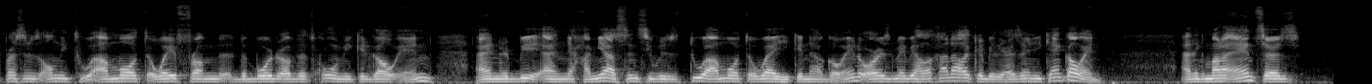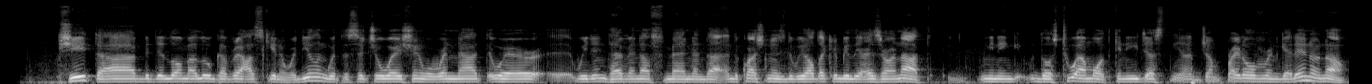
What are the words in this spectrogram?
person is only two amot away from the border of the home, he could go in, and Rabbi, and Nehemiah, since he was two amot away, he can now go in, or is maybe halacha not like Eliezer and he can't go in? And the Gemara answers, Pshita b'dilo malu gavre. We're dealing with the situation where we're not, where uh, we didn't have enough men, and, that, and the question is, do we hold like Rabbi Eliezer or not? Meaning, those two amot, can he just you know, jump right over and get in, or no?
